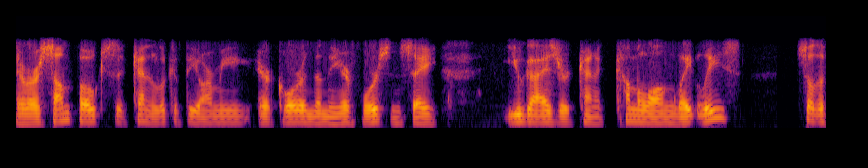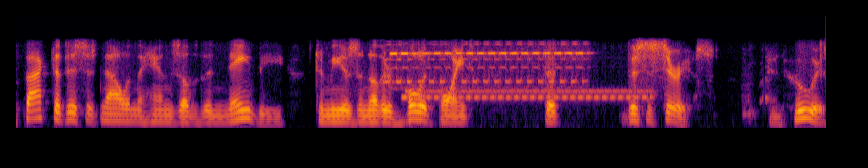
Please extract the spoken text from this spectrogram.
There are some folks that kind of look at the Army, Air Corps, and then the Air Force and say, "You guys are kind of come along latelys." So the fact that this is now in the hands of the Navy, to me, is another bullet point that this is serious. And who is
